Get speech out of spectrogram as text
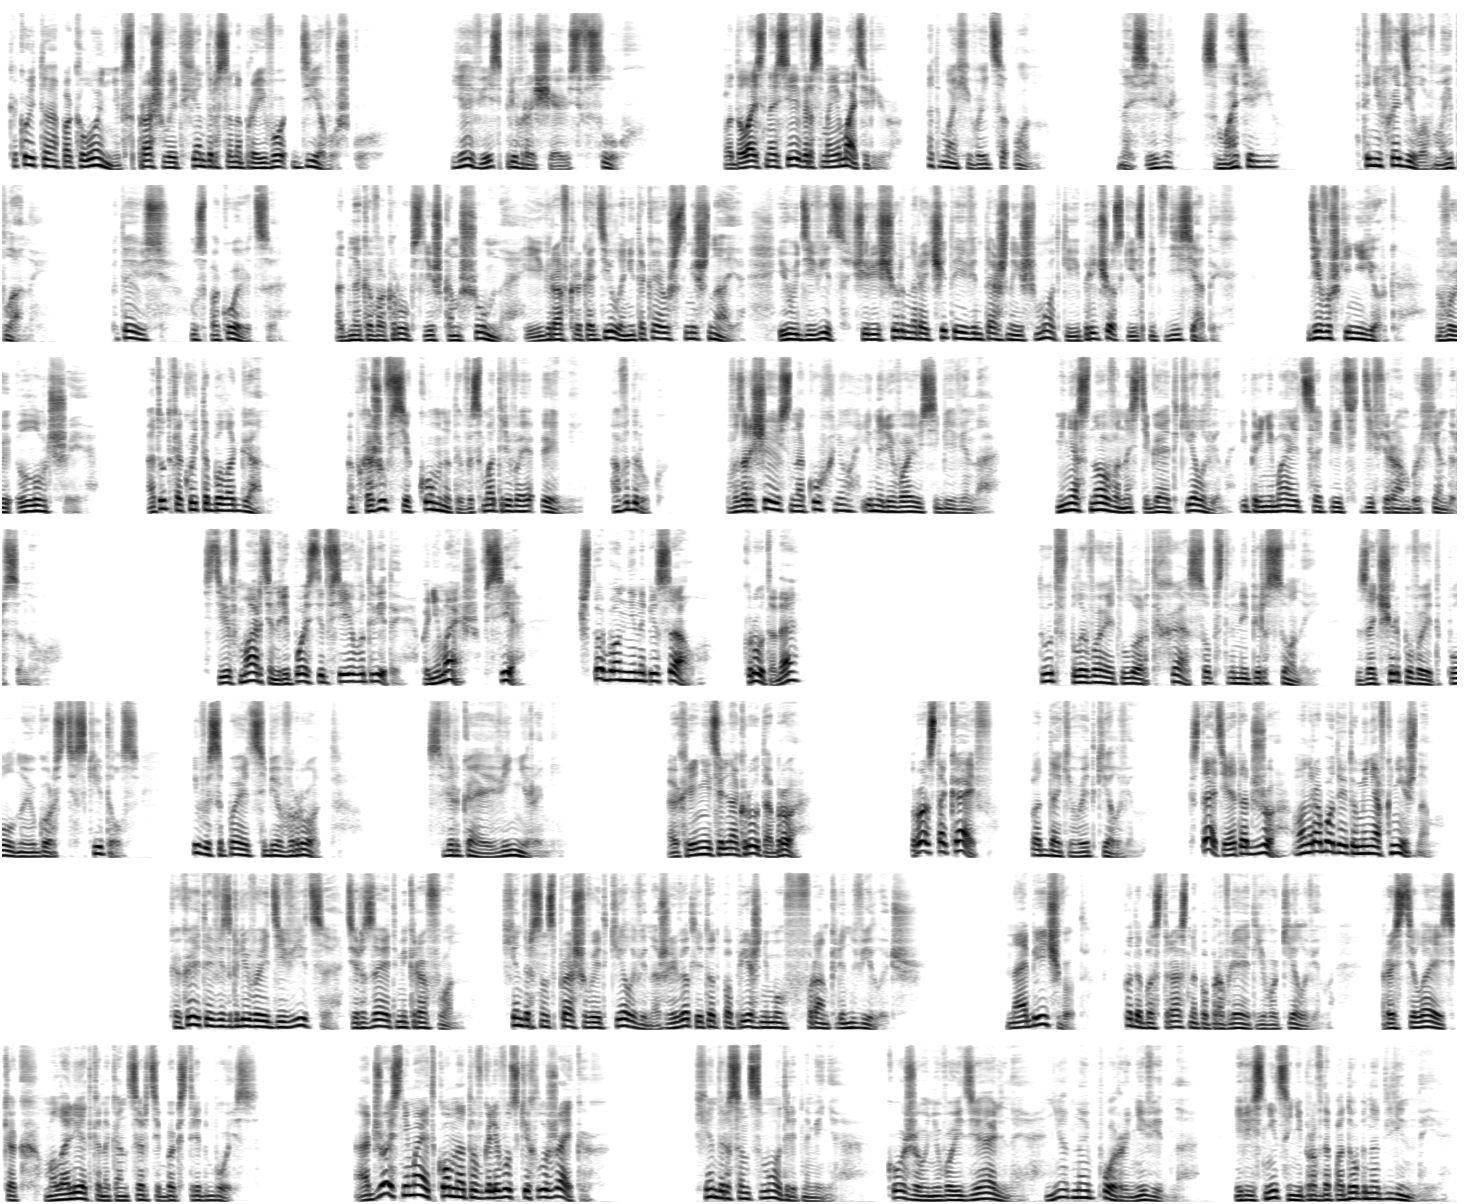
Какой-то поклонник спрашивает Хендерсона про его девушку. Я весь превращаюсь в слух. «Подалась на север с моей матерью», — отмахивается он. «На север? С матерью?» Это не входило в мои планы. Пытаюсь успокоиться. Однако вокруг слишком шумно, и игра в крокодила не такая уж смешная, и у девиц чересчур нарочитые винтажные шмотки и прически из 50-х. Девушки Нью-Йорка, вы лучшие. А тут какой-то балаган. Обхожу все комнаты, высматривая Эми. А вдруг? Возвращаюсь на кухню и наливаю себе вина. Меня снова настигает Келвин и принимается петь дифирамбы Хендерсону. Стив Мартин репостит все его твиты, понимаешь? Все. Что бы он ни написал. Круто, да? Тут вплывает лорд Ха собственной персоной, зачерпывает полную горсть скитлс и высыпает себе в рот, сверкая винирами. «Охренительно круто, бро!» «Просто кайф!» — поддакивает Келвин. «Кстати, это Джо, он работает у меня в книжном». Какая-то визгливая девица терзает микрофон. Хендерсон спрашивает Келвина, живет ли тот по-прежнему в Франклин-Виллидж. «На Бичвуд», — подобострастно поправляет его Келвин, расстилаясь, как малолетка на концерте Backstreet Boys. А Джо снимает комнату в голливудских лужайках. Хендерсон смотрит на меня. Кожа у него идеальная, ни одной поры не видно. И ресницы неправдоподобно длинные.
